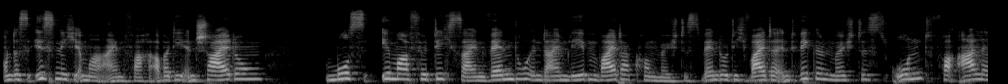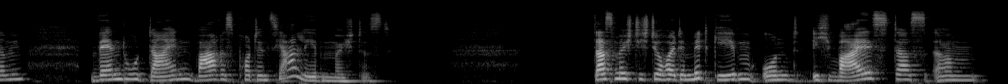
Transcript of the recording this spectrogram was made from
Und es ist nicht immer einfach, aber die Entscheidung muss immer für dich sein, wenn du in deinem Leben weiterkommen möchtest, wenn du dich weiterentwickeln möchtest und vor allem, wenn du dein wahres Potenzial leben möchtest. Das möchte ich dir heute mitgeben und ich weiß, dass, ähm,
